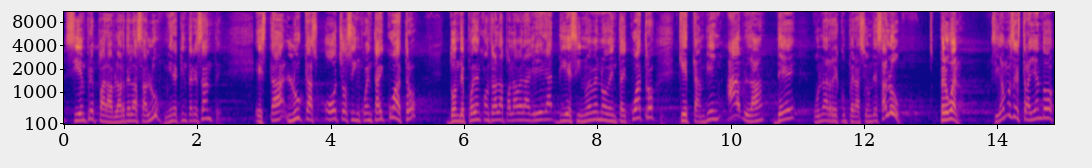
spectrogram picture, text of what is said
siempre para hablar de la salud. Mira qué interesante. Está Lucas 8.54, donde puede encontrar la palabra griega 1994, que también habla de una recuperación de salud. Pero bueno, sigamos extrayendo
